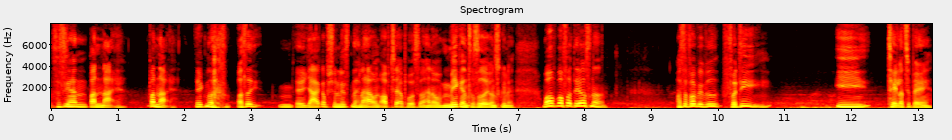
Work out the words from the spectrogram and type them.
Så siger han bare nej. Bare nej. Ikke noget. Og så øh, Jakob, journalisten, han har jo en optager på sig, han er jo mega interesseret i undskyldning. Hvor, hvorfor det og sådan noget? Og så får vi at vide, fordi I taler tilbage,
